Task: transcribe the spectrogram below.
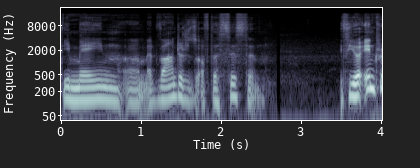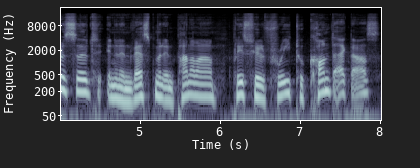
the main um, advantages of the system. If you are interested in an investment in Panama, please feel free to contact us.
